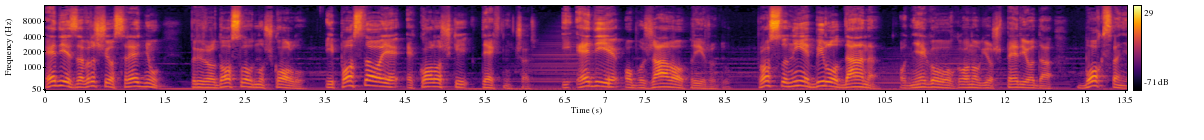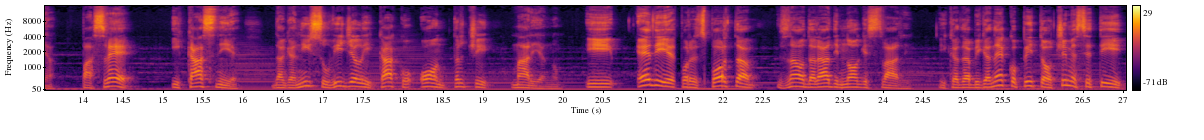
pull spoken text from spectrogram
Edi je završio srednju prirodoslovnu školu i postao je ekološki tehničar. I Edi je obožavao prirodu. Prosto nije bilo dana od njegovog onog još perioda boksanja pa sve i kasnije da ga nisu viđali kako on trči Marijanom. I Edi je pored sporta znao da radi mnoge stvari. I kada bi ga neko pitao čime se ti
